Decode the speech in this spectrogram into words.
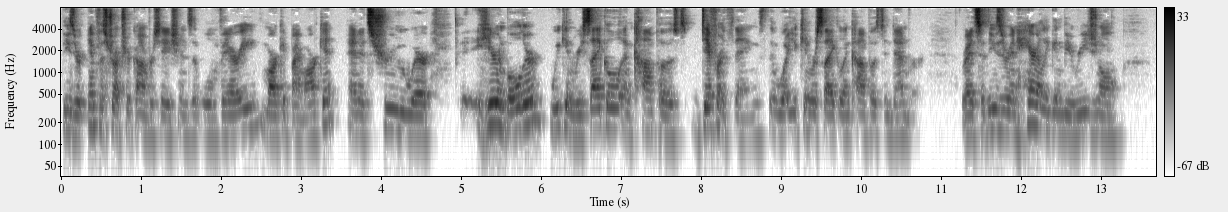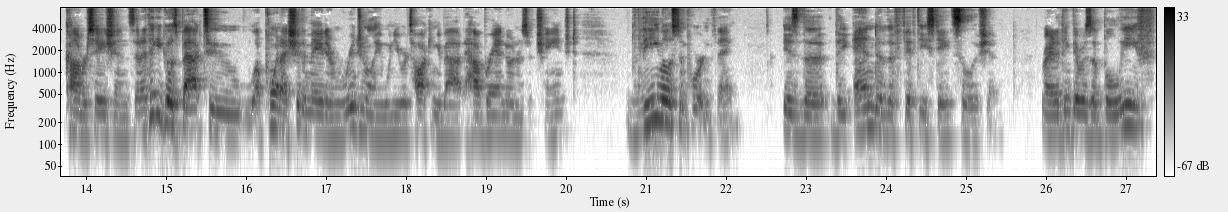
These are infrastructure conversations that will vary market by market. And it's true where here in Boulder, we can recycle and compost different things than what you can recycle and compost in Denver, right? So these are inherently going to be regional conversations. And I think it goes back to a point I should have made originally when you were talking about how brand owners have changed. The most important thing is the the end of the 50 state solution. Right? I think there was a belief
